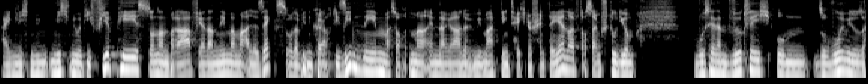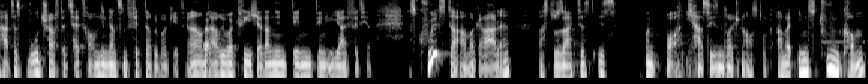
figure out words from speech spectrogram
eigentlich nicht nur die vier Ps, sondern brav, ja, dann nehmen wir mal alle sechs oder wir können auch die sieben nehmen, was auch immer einem da gerade irgendwie marketingtechnisch hinterherläuft aus seinem Studium wo es ja dann wirklich um sowohl wie du hattest Botschaft etc. um den ganzen Fit darüber geht. Ja, und ja. darüber kriege ich ja dann den den den Idealfit hin. Das coolste aber gerade, was du sagtest, ist und boah, ich hasse diesen deutschen Ausdruck, aber ins Tun kommen,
